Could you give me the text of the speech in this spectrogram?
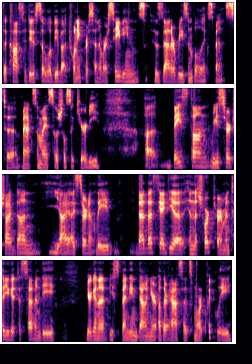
The cost to do so will be about twenty percent of our savings. Is that a reasonable expense to maximize Social Security? Uh, based on research I've done, yeah, I, I certainly that that's the idea. In the short term, until you get to seventy, you're going to be spending down your other assets more quickly.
